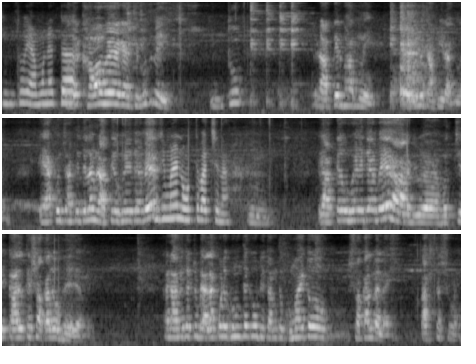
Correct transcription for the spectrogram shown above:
কিন্তু এমন একটা খাওয়া হয়ে গেছে বুঝলি? কিন্তু রাতের ভাত নেই জন্য চাপিয়ে রাখলাম। এই এখন চাপিয়ে দিলাম রাতেও হয়ে যাবে। মানে নড়তে পারছে না। হুম। রাতেও হয়ে যাবে আর হচ্ছে কালকে সকালেও হয়ে যাবে। কারণ আমি তো একটু বেলা করে ঘুম থেকে উঠি তো আমি তো ঘুমাই তো সকালবেলায় পাঁচটার সময়।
